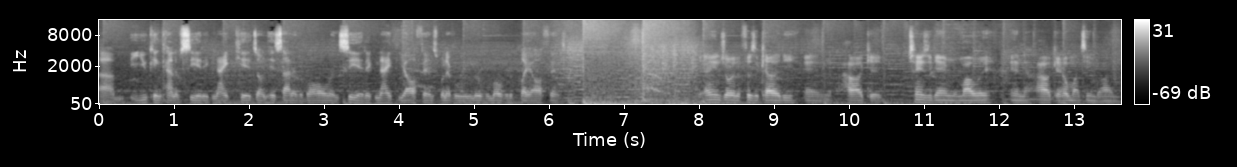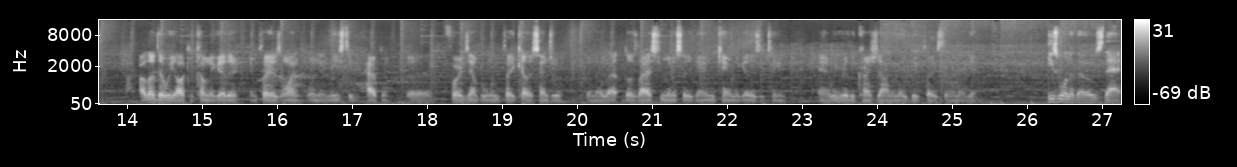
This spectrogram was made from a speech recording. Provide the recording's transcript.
um, you can kind of see it ignite kids on his side of the ball and see it ignite the offense whenever we move him over to play offense. I enjoy the physicality and how I could change the game in my way and I can help my team behind me. I love that we all can come together and play as one when it needs to happen. Uh, for example, when we played Keller Central, you know, those last few minutes of the game, we came together as a team and we really crunched down and made big plays to win that game. He's one of those that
